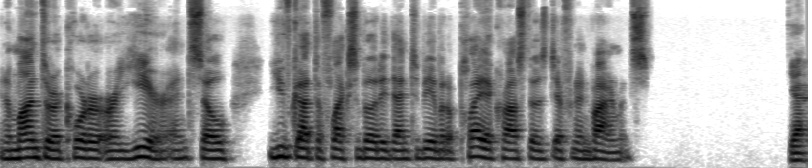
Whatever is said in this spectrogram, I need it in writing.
in a month or a quarter or a year, and so you've got the flexibility then to be able to play across those different environments. Yeah,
